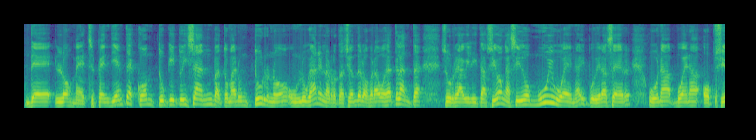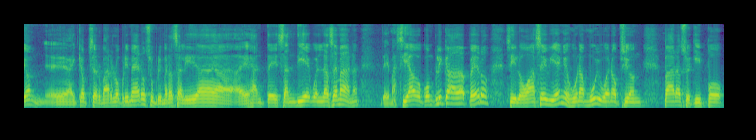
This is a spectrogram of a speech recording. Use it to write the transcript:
de los Mets. Pendientes con Tuki Tuizan, va a tomar un turno, un lugar en la rotación de los Bravos de Atlanta. Su rehabilitación ha sido muy buena y pudiera ser una buena opción. Eh, hay que observarlo primero. Su primera salida es ante San Diego en la semana. Demasiado complicada, pero si lo hace bien es una muy buena opción para su equipo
